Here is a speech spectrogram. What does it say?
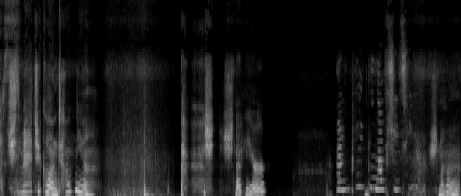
this? She's magical, I'm telling you. She's not here. I'm peeking if she's here. She's not.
